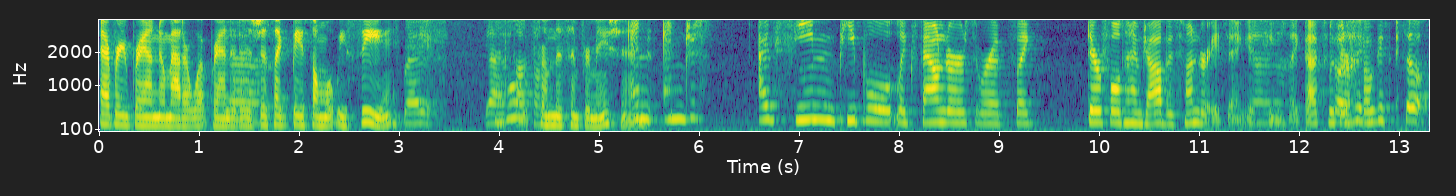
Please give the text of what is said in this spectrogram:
every brand no matter what brand yeah. it is just like based on what we see. Right. Yeah well, from this information. And and just I've seen people like founders where it's like their full time job is fundraising. It yeah, seems yeah. like that's what totally. they're focused. So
